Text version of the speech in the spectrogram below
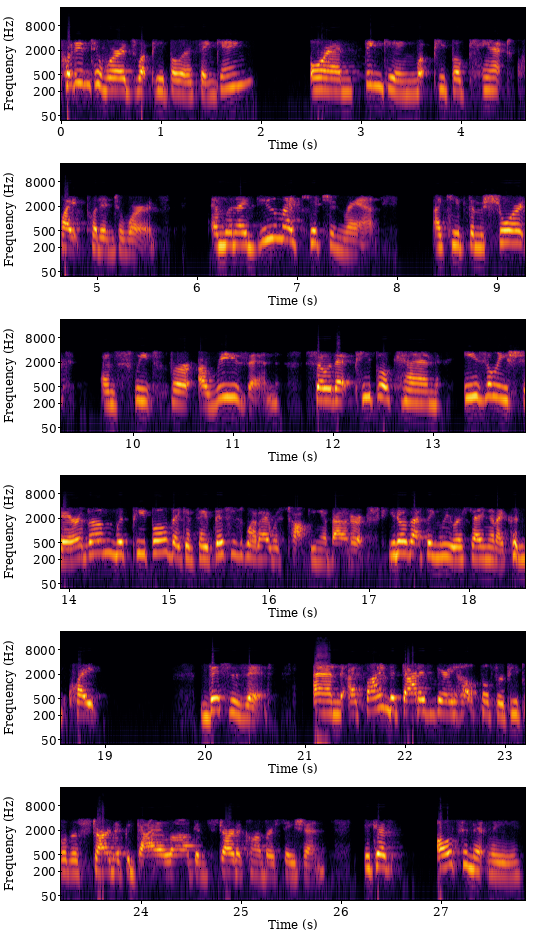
put into words what people are thinking, or I'm thinking what people can't quite put into words. And when I do my kitchen rants, I keep them short and sweet for a reason so that people can easily share them with people. They can say, this is what I was talking about, or, you know, that thing we were saying and I couldn't quite, this is it. And I find that that is very helpful for people to start a dialogue and start a conversation because ultimately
